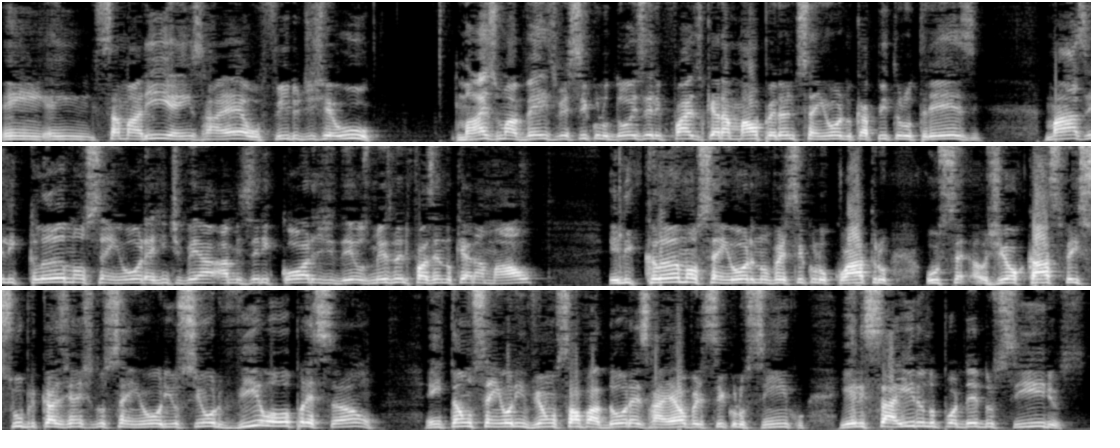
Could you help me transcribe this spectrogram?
em, em Samaria, em Israel, o filho de Jeú. Mais uma vez, versículo 2, ele faz o que era mal perante o Senhor, do capítulo 13. Mas ele clama ao Senhor, a gente vê a, a misericórdia de Deus, mesmo ele fazendo o que era mal. Ele clama ao Senhor, no versículo 4, o, o fez súplicas diante do Senhor, e o Senhor viu a opressão. Então o Senhor enviou um Salvador a Israel, versículo 5, e eles saíram do poder dos sírios.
